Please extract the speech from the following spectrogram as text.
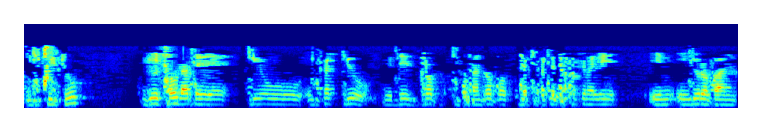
Q2. You saw that in first Q with this drop, important drop of approximately in in Europe and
